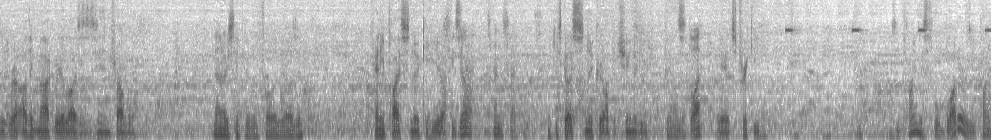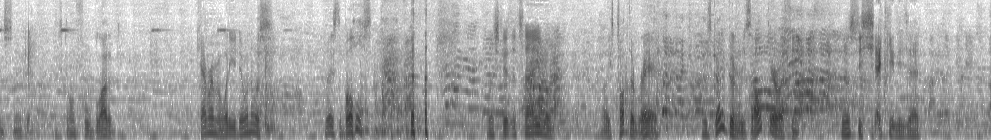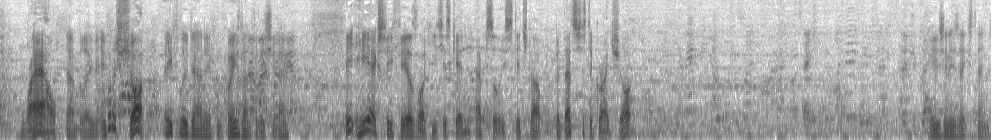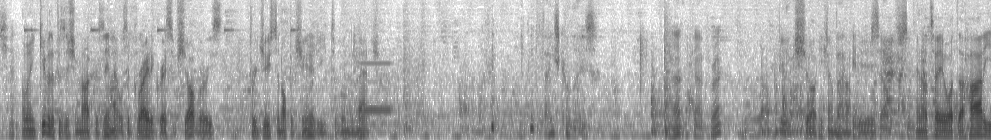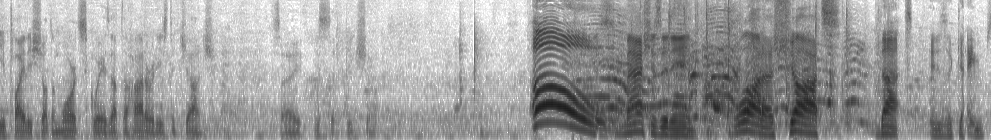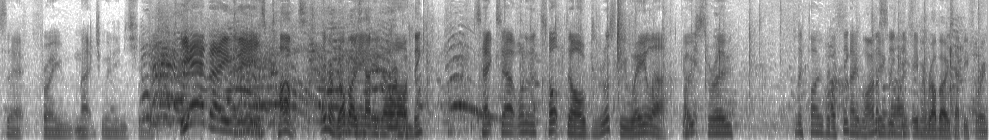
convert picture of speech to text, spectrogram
I think, I think Marc realises he's in trouble. Now he's thinking of a follow Yosin. Can he play snooker here? What's he this- got? Ten seconds. I think he's got a snooker opportunity. Behind the black. Yeah, it's tricky. Is he playing this full blood or is he playing snooker? He's gone full blooded. Cameraman, what are you doing to us? Where's the balls? Let's get the table. Well, he's popped the red. He's got a good result there, I think. Rusty's shaking his head. Wow. Don't believe it. He, What a shot. he flew down here from Queensland for this, you know. He, he actually feels like he's just getting absolutely stitched up, but that's just a great shot. Using his extension. I mean, given the position Marc was in, that was a great aggressive shot where he's produced an opportunity to win the match. Could face colours. No, going for it. Big shot He's coming up here. himself. And I'll tell you what, the harder you play this shot, the more it squares up, the harder it is to judge. So this is a big shot. Oh! Smashes it in. What a shot. That is a game set frame match winning shot. Yeah, baby! And he pumped. Even Robbo's happy for him, I think. Takes out one of the top dogs, Rusty Wheeler. Goes through, flip over I think, honestly, think even Robbo's happy for him.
